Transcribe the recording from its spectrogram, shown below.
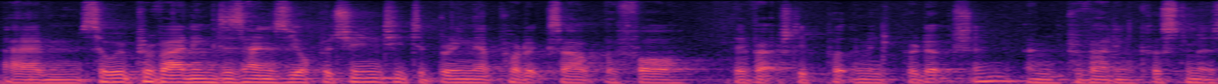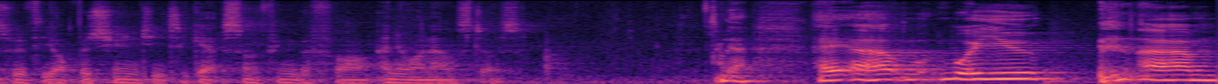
Um, so we're providing designers the opportunity to bring their products out before they've actually put them into production and providing customers with the opportunity to get something before anyone else does. Yeah. Hey, uh, were you um,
